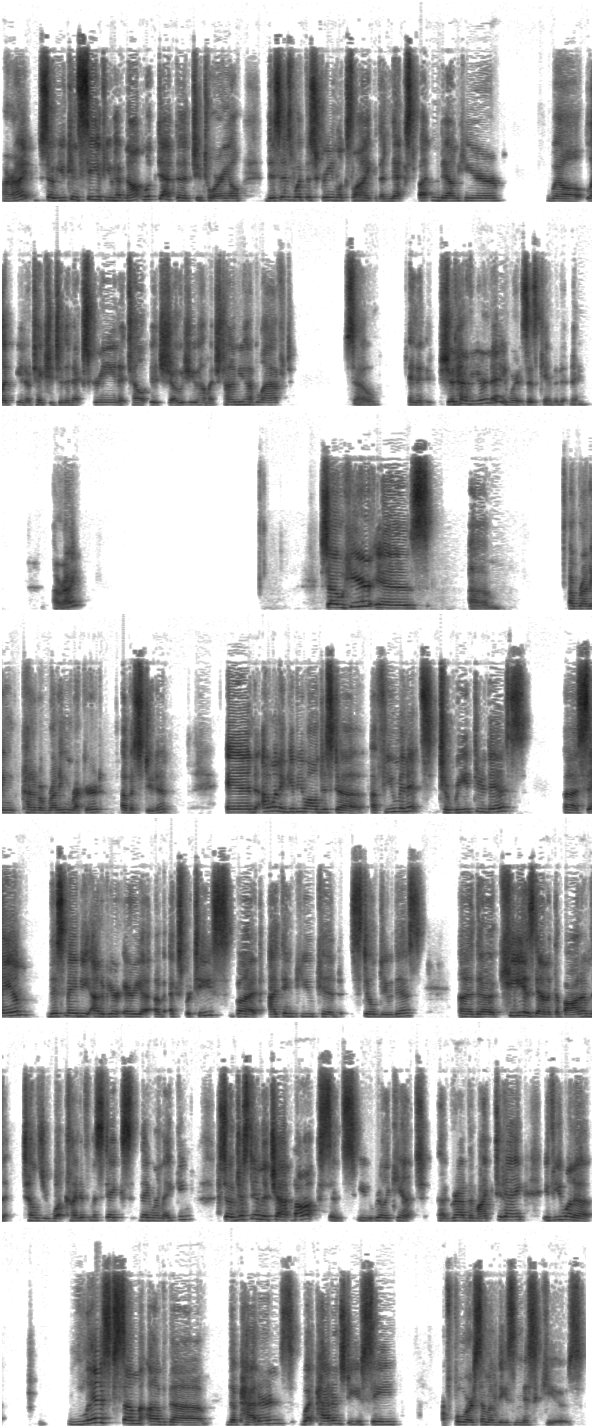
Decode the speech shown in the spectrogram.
All right, so you can see if you have not looked at the tutorial, this is what the screen looks like. The next button down here will let you know takes you to the next screen it tell it shows you how much time you have left so and it should have your name where it says candidate name. All right? So here is um, a running kind of a running record of a student. And i want to give you all just a, a few minutes to read through this. Uh, sam this may be out of your area of expertise, but I think you could still do this. Uh, the key is down at the bottom that tells you what kind of mistakes they were making. So, just in the chat box, since you really can't uh, grab the mic today, if you want to list some of the the patterns, what patterns do you see for some of these miscues?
